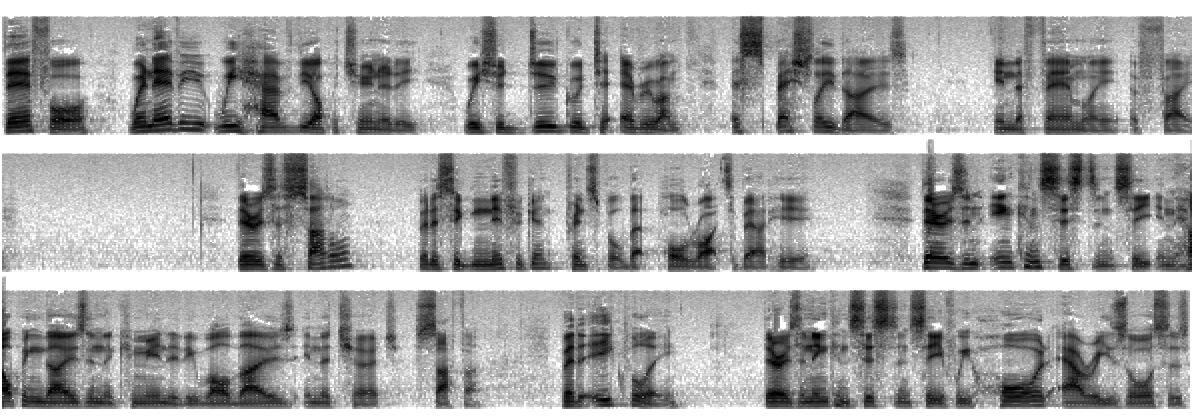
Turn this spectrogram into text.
Therefore, whenever we have the opportunity, we should do good to everyone, especially those in the family of faith. There is a subtle but a significant principle that Paul writes about here. There is an inconsistency in helping those in the community while those in the church suffer. But equally, there is an inconsistency if we hoard our resources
